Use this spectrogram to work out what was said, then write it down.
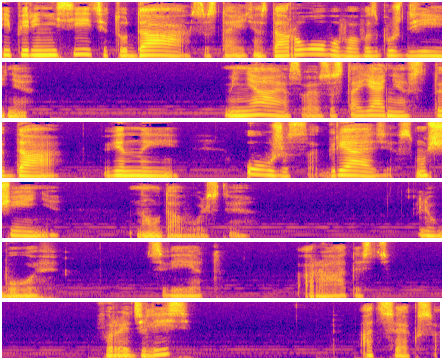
и перенесите туда состояние здорового возбуждения, меняя свое состояние стыда, вины, ужаса, грязи, смущения на удовольствие любовь, свет, радость. Вы родились от секса,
